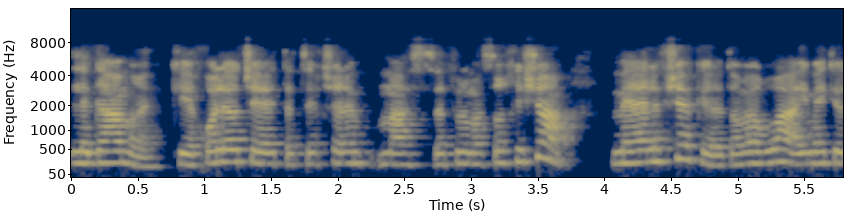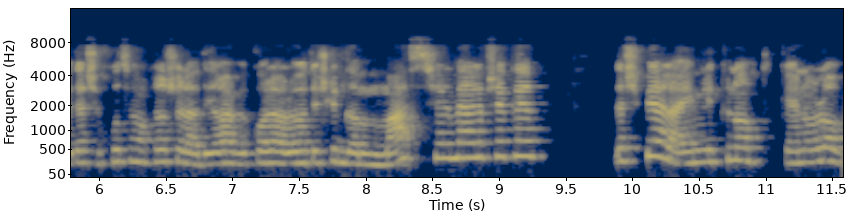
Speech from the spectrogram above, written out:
לגמרי, כי יכול להיות שאתה צריך לשלם מס, אפילו מס רכישה, 100 אלף שקל, אתה אומר וואי, אם הייתי יודע שחוץ מהמחיר של הדירה וכל העלויות יש לי גם מס של 100 אלף שקל, להשפיע עליי אם לקנות, כן או לא,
